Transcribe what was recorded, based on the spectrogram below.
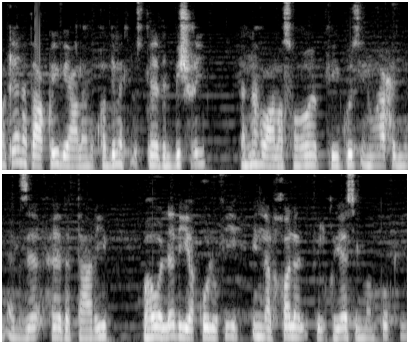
وكان تعقيبي على مقدمة الأستاذ البشري أنه على صواب في جزء واحد من أجزاء هذا التعريف وهو الذي يقول فيه إن الخلل في القياس المنطقي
